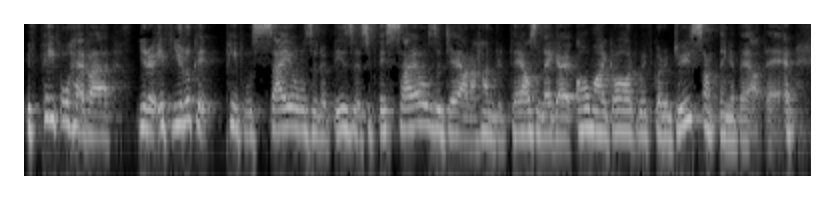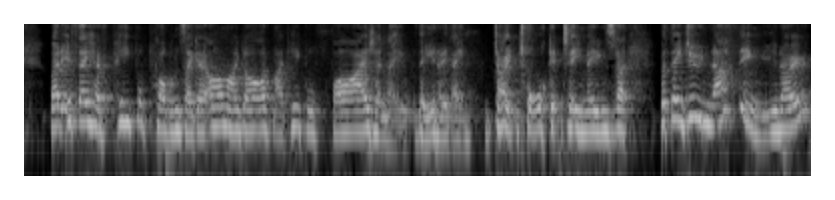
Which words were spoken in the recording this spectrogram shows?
if people have a, you know, if you look at people's sales in a business, if their sales are down 100,000, they go, oh my God, we've got to do something about that. But if they have people problems, they go, oh my God, my people fight and they, they you know, they don't talk at team meetings, but they do nothing, you know.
